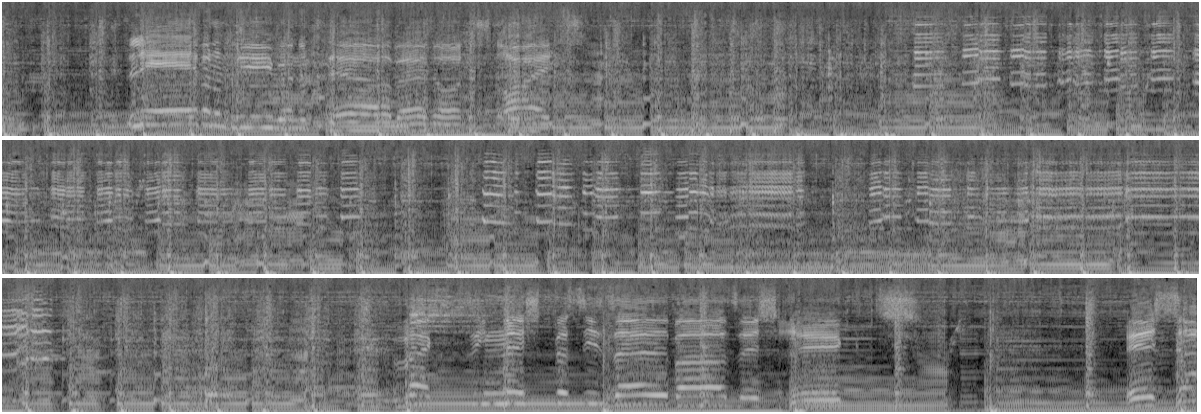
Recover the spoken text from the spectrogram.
Leben und lieben und sterben und Streit. Weckt sie nicht, bis sie selber Ich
